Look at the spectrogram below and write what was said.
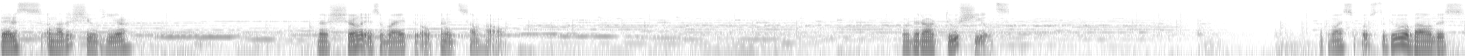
There's another shield here. There surely is a way to open it somehow. Oh, there are two shields. What am I supposed to do about this?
